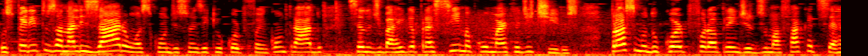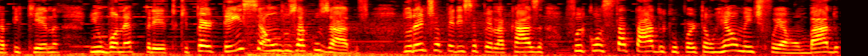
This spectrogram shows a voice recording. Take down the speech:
Os peritos analisaram as condições em que o corpo foi encontrado, sendo de barriga para cima com marca de tiros. Próximo do corpo foram apreendidos uma faca faca de serra pequena e um boné preto que pertence a um dos acusados. Durante a perícia pela casa, foi constatado que o portão realmente foi arrombado,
